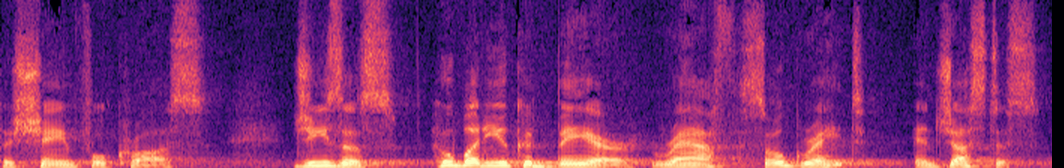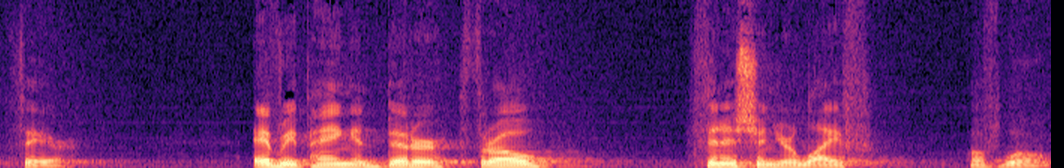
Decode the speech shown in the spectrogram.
the shameful cross. Jesus, who but you could bear wrath so great and justice fair? Every pang and bitter throe, finish in your life of woe.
